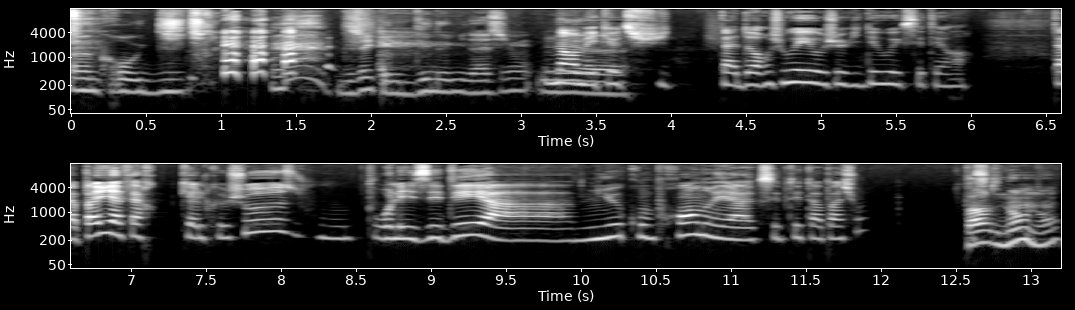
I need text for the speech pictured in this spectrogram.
Un gros geek. Déjà qu'il y a une dénomination. Non, mais euh, que tu t'adores jouer aux jeux vidéo, etc. T'as pas eu à faire quelque chose pour les aider à mieux comprendre et à accepter ta passion? Pas, non, non.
